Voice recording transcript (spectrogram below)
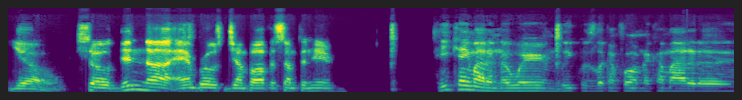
Yo, so didn't uh Ambrose jump off of something here? He came out of nowhere and Luke was looking for him to come out of the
